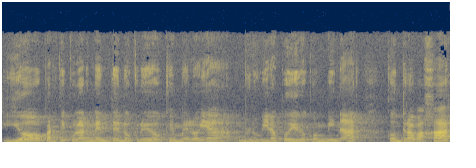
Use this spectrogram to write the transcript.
yo particularmente no creo que me lo, me lo hubiera podido combinar con trabajar.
